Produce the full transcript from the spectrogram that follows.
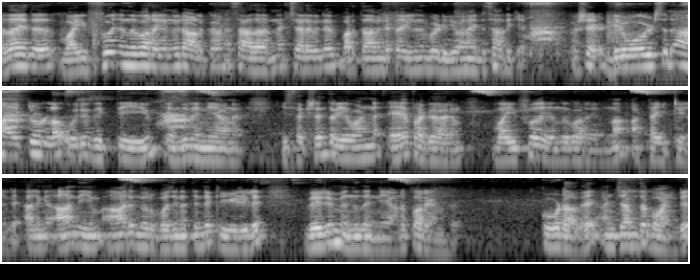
അതായത് വൈഫ് എന്ന് പറയുന്ന ഒരാൾക്കാണ് സാധാരണ ചെലവിന് ഭർത്താവിന്റെ കയ്യിൽ നിന്ന് മേടിക്കുവാനായിട്ട് സാധിക്കുക. പക്ഷേ ഡിവോഴ്സ്ഡ് ആയിട്ടുള്ള ഒരു വ്യക്തിയും എന്ത് തന്നെയാണ്? ഈ സെക്ഷൻ ത്രീ വൺ എ പ്രകാരം വൈഫ് എന്ന് പറയുന്ന ആ ടൈറ്റിലിന്റെ അല്ലെങ്കിൽ ആ നിയം ആ ഒരു നിർവചനത്തിന്റെ കീഴിൽ വരും എന്ന് തന്നെയാണ് പറയുന്നത് കൂടാതെ അഞ്ചാമത്തെ point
